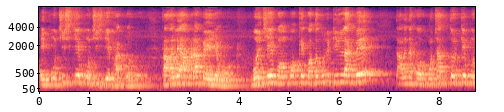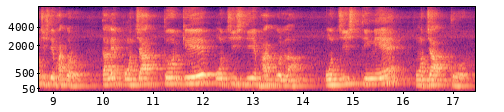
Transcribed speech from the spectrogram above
এই পঁচিশকে পঁচিশ দিয়ে ভাগ করব। তাহলে আমরা পেয়ে যাব। বলছে কমপক্ষে কতগুলি টিন লাগবে? তাহলে দেখো, পঁচাত্তরকে পঁচিশ দিয়ে ভাগ করো। তাহলে পঁচাত্তরকে পঁচিশ দিয়ে ভাগ করলাম। পঁচিশ তিনে পঁচাত্তর।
